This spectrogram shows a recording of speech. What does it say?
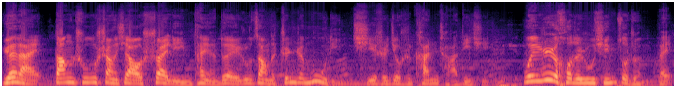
原来，当初上校率领探险队入藏的真正目的，其实就是勘察地形，为日后的入侵做准备。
